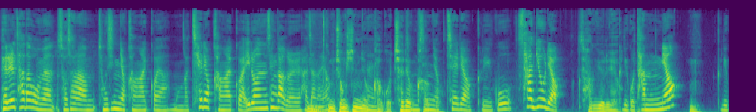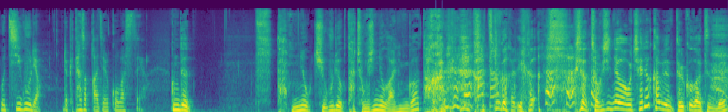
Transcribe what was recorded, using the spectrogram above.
배를 타다 보면 저 사람 정신력 강할 거야, 뭔가 체력 강할 거야 이런 생각을 하잖아요. 음, 그럼 정신력하고 체력하고 정신력, 체력, 그리고 사교력, 사교력. 그리고 담력, 음. 그리고 지구력 이렇게 다섯 가지를 꼽았어요. 근데 담력, 지구력 다 정신력 아닌가? 다 같- 같은 거 아닌가? 그냥 정신력하고 체력하면 될 것 같은데.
